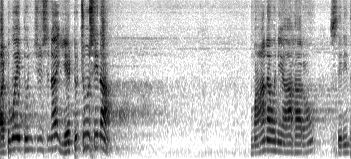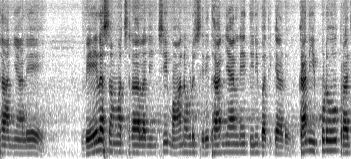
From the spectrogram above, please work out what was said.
అటువైపు నుంచి చూసినా ఎటు చూసినా మానవుని ఆహారం సిరిధాన్యాలే. వేల సంవత్సరాల నుంచి మానవుడు సిరిధాన్యాలనే తిని బతికాడు. కానీ ఇప్పుడు ప్రజ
